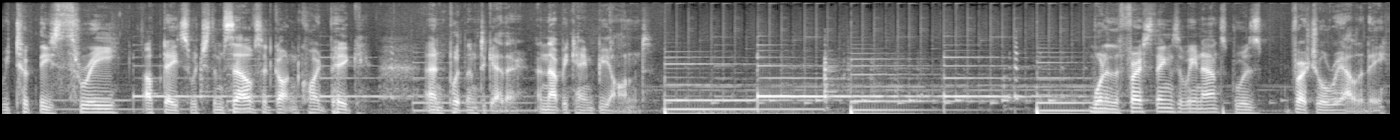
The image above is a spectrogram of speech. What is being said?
We took these three updates, which themselves had gotten quite big, and put them together, and that became Beyond. One of the first things that we announced was virtual reality.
